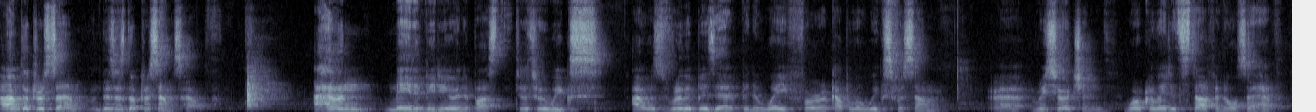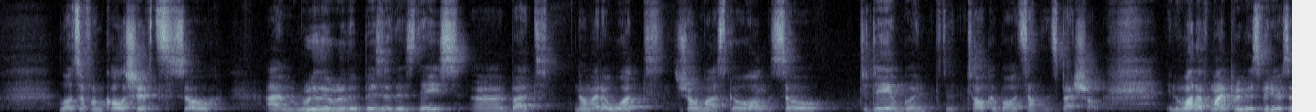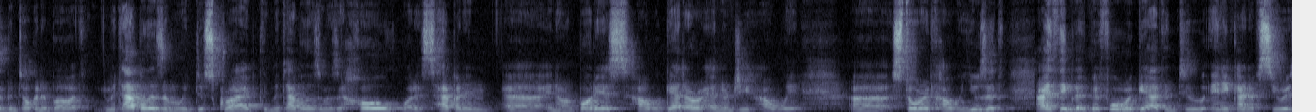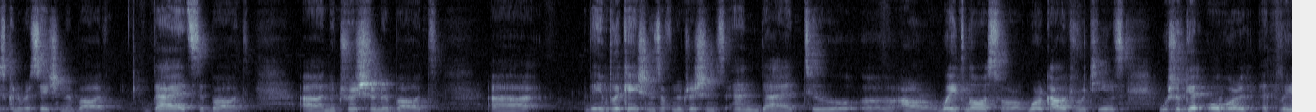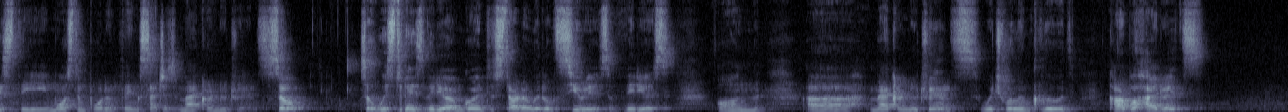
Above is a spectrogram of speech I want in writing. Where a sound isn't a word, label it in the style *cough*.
I'm Dr. Sam, and this is Dr. Sam's Health. I haven't made a video in the past two, three weeks. I was really busy. I've been away for a couple of weeks for some uh, research and work-related stuff, and also I have lots of on-call shifts, so I'm really, really busy these days. Uh, but no matter what, show must go on. So today I'm going to talk about something special. In one of my previous videos, I've been talking about metabolism. We described the metabolism as a whole, what is happening uh, in our bodies, how we get our energy, how we uh, store it, how we use it. I think that before we get into any kind of serious conversation about diets, about uh, nutrition, about uh, the implications of nutrition and diet to uh, our weight loss or workout routines, we should get over at least the most important things such as macronutrients. So, so with today's video, I'm going to start a little series of videos on uh, macronutrients, which will include carbohydrates,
